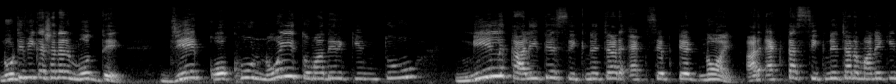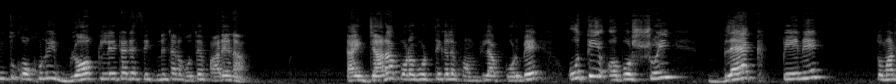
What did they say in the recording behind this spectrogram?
নোটিফিকেশনের মধ্যে, যে কখনোই তোমাদের কিন্তু নীল কালিতে সিগনেচার অ্যাকসেপ্টেড নয়। আর একটা সিগনেচার মানে কিন্তু কখনোই ব্লক লেটারে সিগনেচার হতে পারে না। তাই যারা পরবর্তীকালে ফর্ম ফিল করবে, অতি অবশ্যই ব্ল্যাক পেনে তোমার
